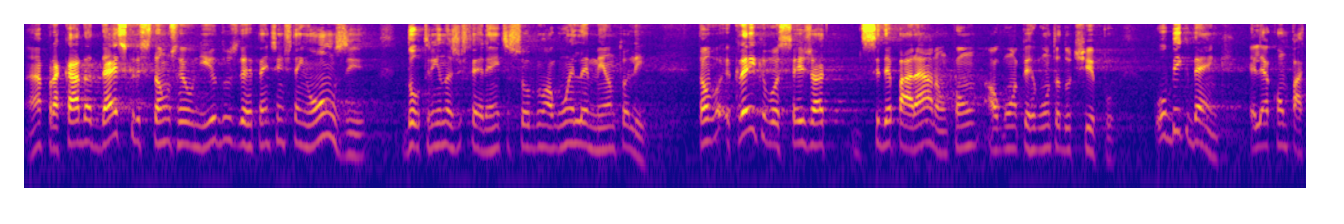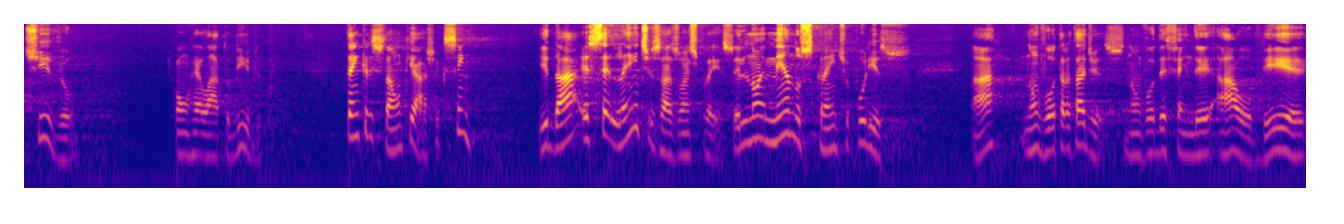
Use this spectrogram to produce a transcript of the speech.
É, Para cada dez cristãos reunidos, de repente a gente tem onze doutrinas diferentes sobre algum elemento ali. Então, eu creio que vocês já se depararam com alguma pergunta do tipo: o Big Bang, ele é compatível com o relato bíblico? Tem cristão que acha que sim e dá excelentes razões para isso. Ele não é menos crente por isso. Ah, não vou tratar disso, não vou defender A ou B,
